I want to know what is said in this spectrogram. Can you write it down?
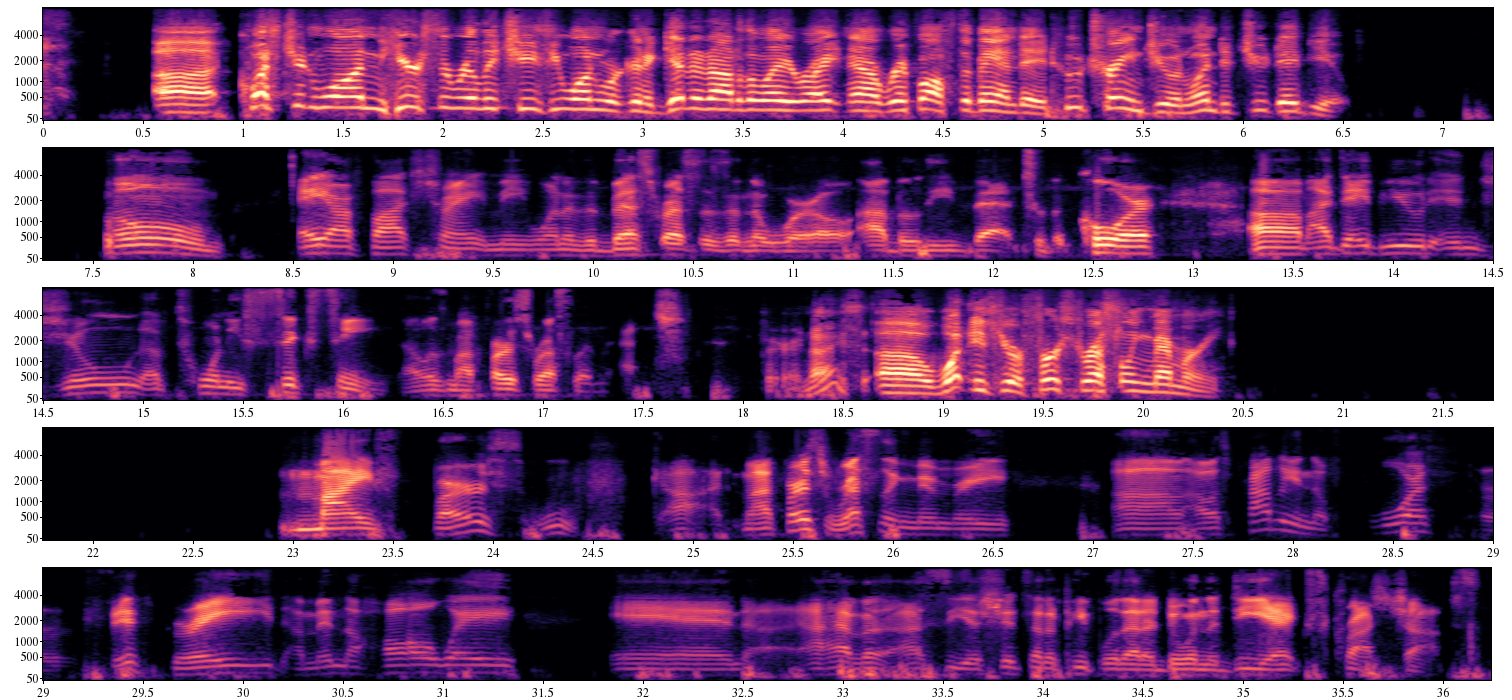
uh, question one here's the really cheesy one. We're going to get it out of the way right now. Rip off the band aid. Who trained you and when did you debut? Boom. AR Fox trained me, one of the best wrestlers in the world. I believe that to the core. Um, I debuted in June of 2016. That was my first wrestling match. Very nice. Uh, what is your first wrestling memory? My first, oof, God, my first wrestling memory. Um, I was probably in the fourth or fifth grade. I'm in the hallway, and I have a, I see a shit ton of people that are doing the DX cross chops.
